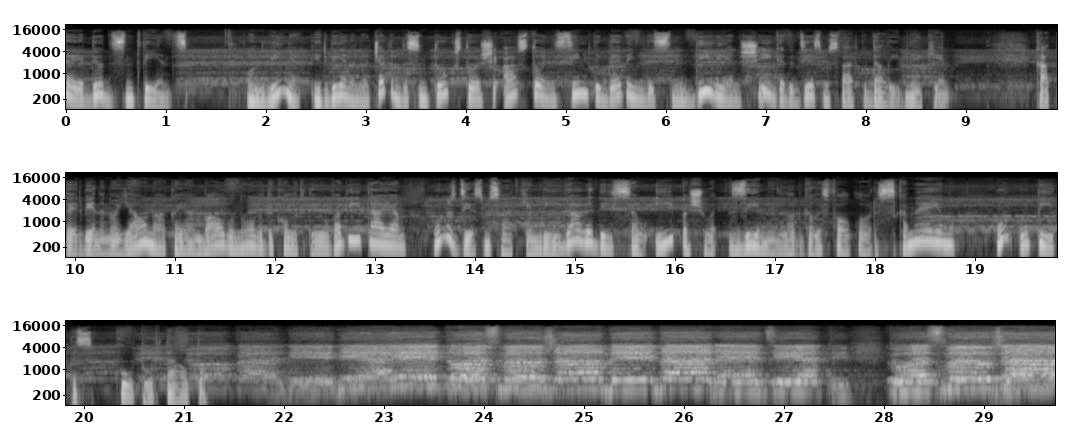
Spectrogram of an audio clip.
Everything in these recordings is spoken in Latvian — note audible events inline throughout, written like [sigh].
Katei ir 21, un viņa ir viena no 40,892 šī gada dziesmu svētku dalībniekiem. Kate ir viena no jaunākajām balvu novada kolektīvu vadītājām, un uz dziesmu svētkiem Rīgā vedīs savu īpašo Ziemeļlatgales folkloras skanējumu un upītes kultūra telpu. Tos mūžami neredzieti, tos mūžami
